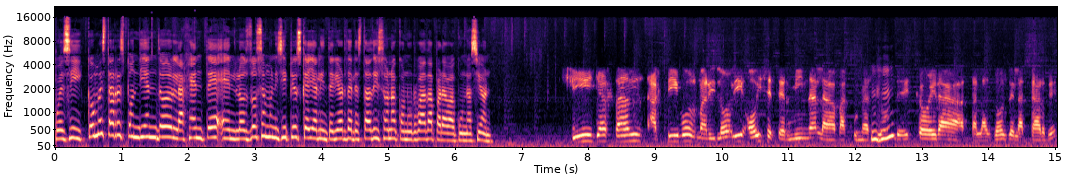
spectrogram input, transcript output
Pues sí, ¿cómo está respondiendo la gente en los 12 municipios que hay al interior del estado y zona conurbada para vacunación? Sí, ya están activos, Mariloli. Hoy se termina la vacunación, de hecho era hasta las 2 de la tarde.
